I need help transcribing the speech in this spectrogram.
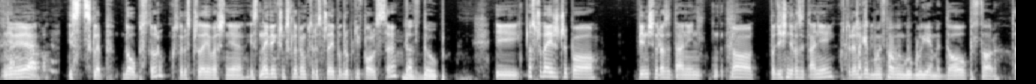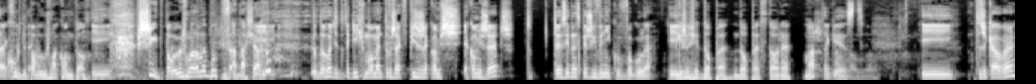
nie, nie. Jest sklep Dope Store, który sprzedaje właśnie, jest największym sklepem, który sprzedaje podróbki w Polsce. That's dope. I no sprzedaje rzeczy po 50 razy taniej, no po 10 razy taniej, które na Czekaj, bo my z Pawłem googlujemy. Dope Store. Tak, Kurde, tak. Paweł już ma konto. I, Shit, Paweł już ma nowe buty z Adasia. I to dochodzi do takich momentów, że jak wpiszesz jakąś, jakąś rzecz, to, to jest jeden z pierwszych wyników w ogóle. I Pisze się Dope, Dope Store. Masz? Tak jest. I co ciekawe,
